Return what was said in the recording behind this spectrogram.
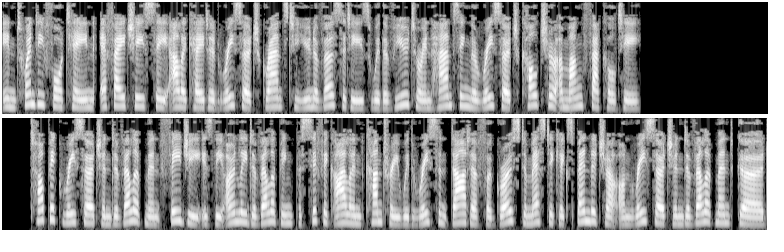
In 2014, FHEC allocated research grants to universities with a view to enhancing the research culture among faculty. Topic research and development Fiji is the only developing Pacific Island country with recent data for gross domestic expenditure on research and development GERD.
